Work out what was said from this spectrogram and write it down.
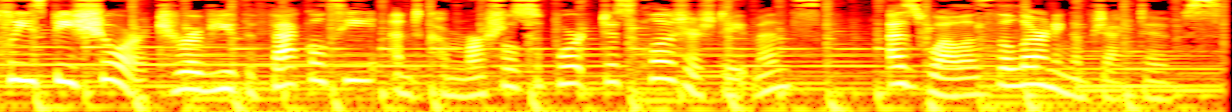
please be sure to review the faculty and commercial support disclosure statements, as well as the learning objectives.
